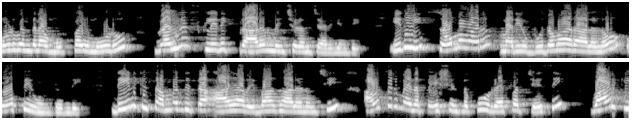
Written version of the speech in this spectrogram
మూడు వందల ముప్పై మూడు వెల్నెస్ క్లినిక్ ప్రారంభించడం జరిగింది. ఇది సోమవారం మరియు బుధవారాలలో ఓపీ ఉంటుంది. దీనికి సంబంధిత ఆయా విభాగాల నుంచి అవసరమైన పేషెంట్లకు రెఫర్ చేసి వారికి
